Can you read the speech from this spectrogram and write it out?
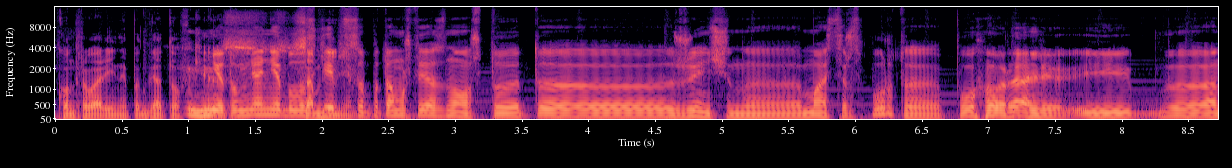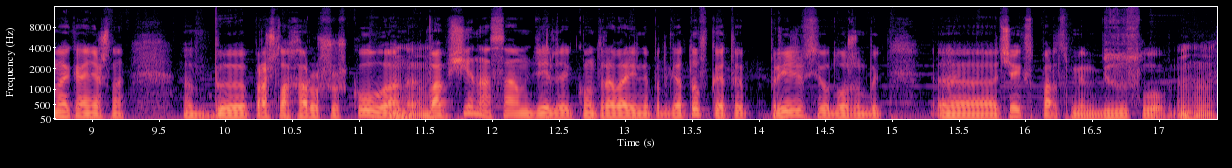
контраварийной подготовки? Нет, у меня не было сомнением? скепсиса, потому что я знал, что это э, женщина мастер спорта по ралли, и э, она, конечно, прошла хорошую школу. Она- Вообще, на самом деле, контраварийная подготовка это прежде всего должен быть э, человек-спортсмен, безусловно.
